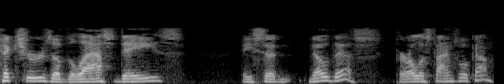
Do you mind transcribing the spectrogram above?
pictures of the last days, he said, know this, perilous times will come.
